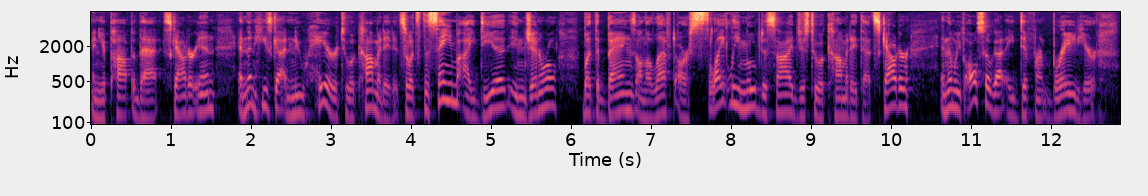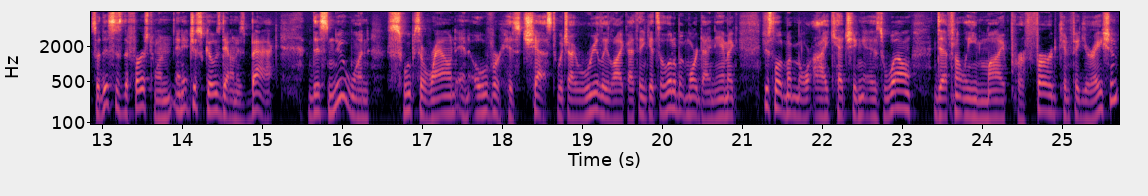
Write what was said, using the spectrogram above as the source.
and you pop that scouter in, and then he's got new hair to accommodate it. So it's the same idea in general, but the bangs on the left are slightly moved aside just to accommodate that scouter, and then we've also got a different braid here. So this is the first one, and it just goes down his back. This new one swoops around and over his chest, which I really like. I think it's a little bit more dynamic, just a little bit more eye-catching as well. Definitely my preferred configuration.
